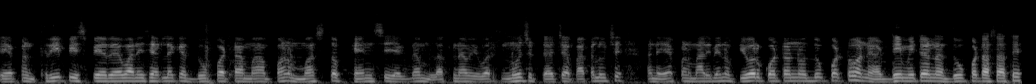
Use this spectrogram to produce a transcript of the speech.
એ પણ થ્રી પીસ પેર રહેવાની છે. એટલે કે દુપટ્ટામાં પણ મસ્ત ફેન્સી એકદમ લખનવી વર્કનું જ ટચઅપ આપેલું છે. અને એ પણ મારી બહેનો પ્યોર કોટનનો દુપટ્ટો અને અઢી મીટરના દુપટ્ટા સાથે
